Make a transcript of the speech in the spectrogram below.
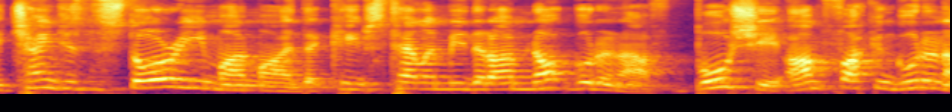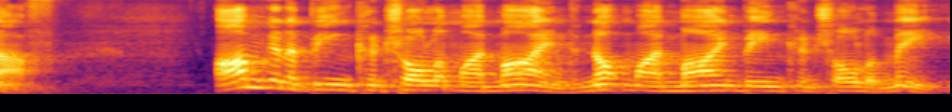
It changes the story in my mind that keeps telling me that I'm not good enough. Bullshit, I'm fucking good enough. I'm going to be in control of my mind, not my mind being in control of me.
